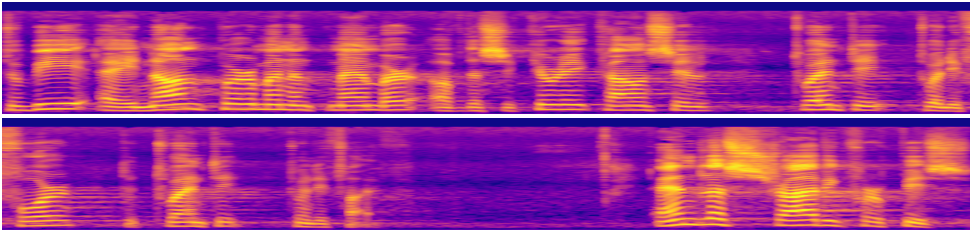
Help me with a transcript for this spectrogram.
to be a non-permanent member of the Security Council 2024 to 2025 endless striving for peace,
